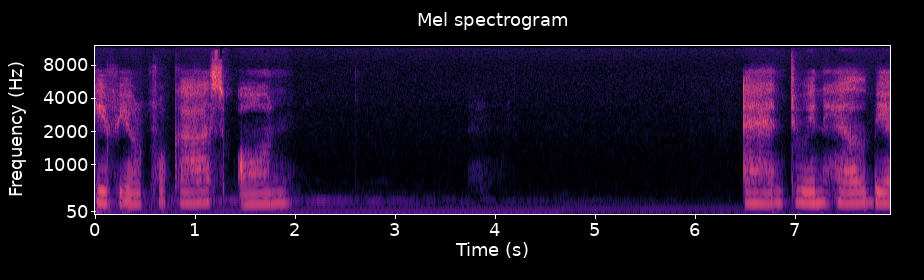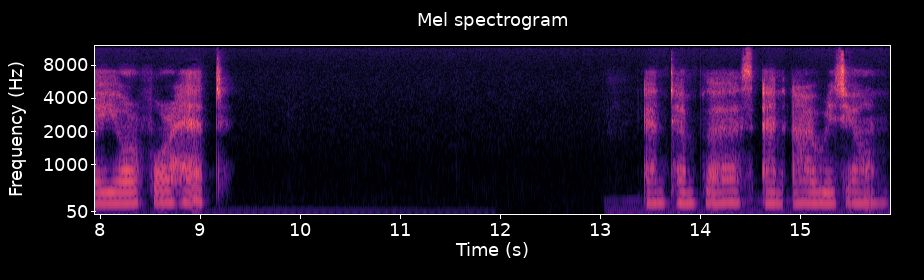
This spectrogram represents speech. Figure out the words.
keep your focus on and to inhale via your forehead and temples and eye region.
